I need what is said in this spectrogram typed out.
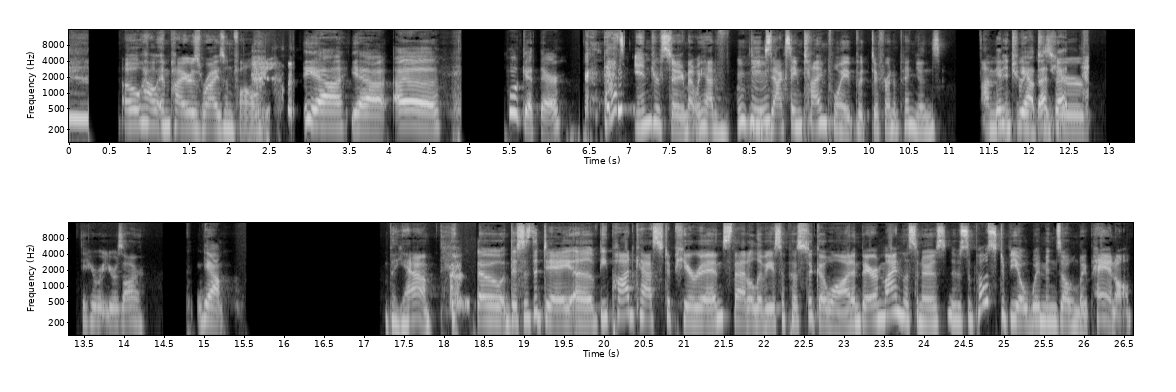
again. Oh, how empires rise and fall. yeah, yeah. Uh we'll get there. That's interesting that we had the Mhm. exact same time point but different opinions. I'm In- intrigued yeah, that- to that- hear to hear what yours are. Yeah. But yeah. So this is the day of the podcast appearance that Olivia is supposed to go on. And bear in mind, listeners, it was supposed to be a women's only panel.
